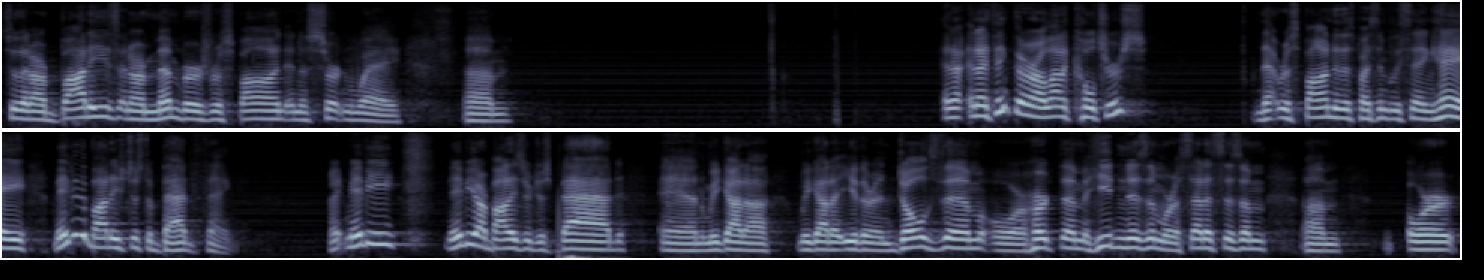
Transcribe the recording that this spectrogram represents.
so that our bodies and our members respond in a certain way. Um, and, I, and I think there are a lot of cultures that respond to this by simply saying, hey, maybe the body's just a bad thing. Right? Maybe, maybe our bodies are just bad and we gotta, we gotta either indulge them or hurt them, hedonism or asceticism. Um, or,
